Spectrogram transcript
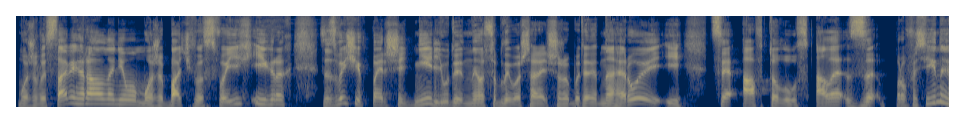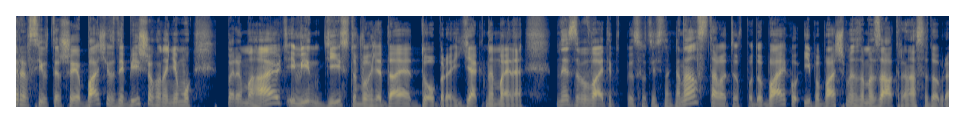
Може, ви самі грали на ньому, може бачили в своїх іграх. Зазвичай в перші дні люди не особливо шарять, що робити на герої, і це автолуз. Але з професійних гравців, те, що я бачив, здебільшого на ньому перемагають, і він дійсно виглядає добре, як на мене. Не забувайте підписуватись на канал, ставити вподобайку і побачимо з вами завтра. На все добре.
